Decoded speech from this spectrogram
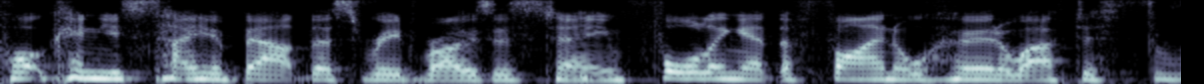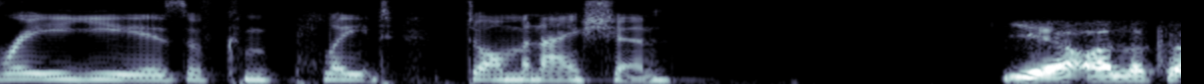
what can you say about this Red Roses team falling at the final hurdle after three years of complete domination? Yeah, I look. I,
